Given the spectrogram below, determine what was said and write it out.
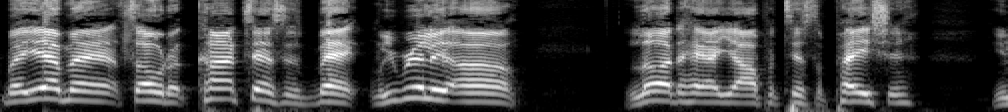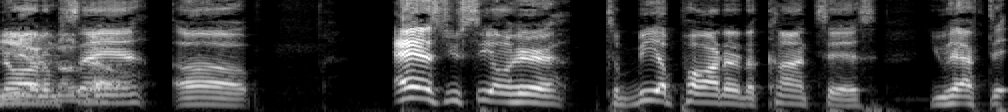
but yeah, man. So the contest is back. We really uh love to have y'all participation. You know Yeah, what I'm no saying? Uh, as you see on here, to be a part of the contest, you have to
